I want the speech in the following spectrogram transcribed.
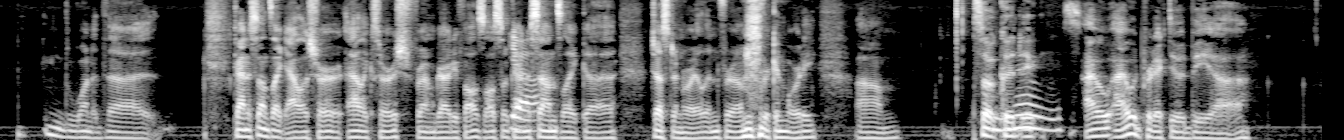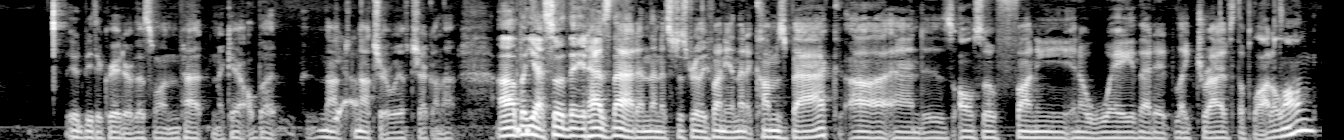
one of the kind of sounds like Alex, Hir- Alex Hirsch from Gravity Falls. Also, kind Yeah. of sounds like uh, Justin Roiland from Rick and Morty. Um, so it could. It? I I would predict it would be uh, it would be the creator of this one, Pat McHale, but not Yeah. not sure. We have to check on that. Uh, but yeah, so the, it has that, and then it's just really funny, and then it comes back uh, and is also funny in a way that it like drives the plot along.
